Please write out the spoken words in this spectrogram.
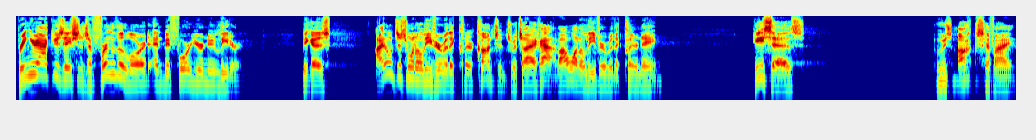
Bring your accusations in front of the Lord and before your new leader. Because I don't just want to leave here with a clear conscience, which I have. I want to leave here with a clear name. He says, Whose ox have I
